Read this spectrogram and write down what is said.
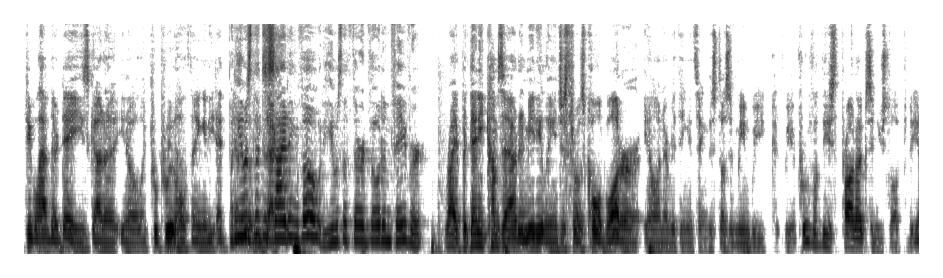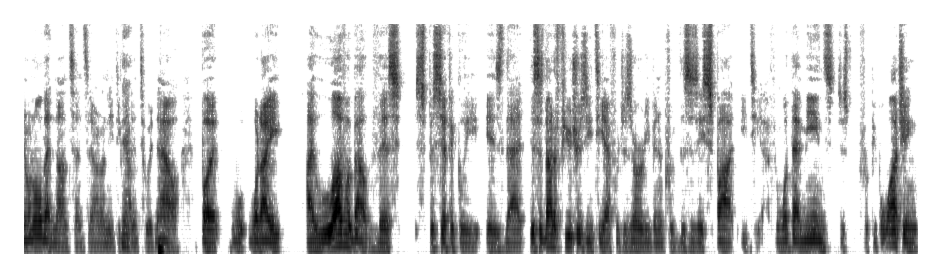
people have their day. He's got to you know like poo poo the whole thing. And he, But he was the exact- deciding vote. He was the third vote in favor. Right, but then he comes out immediately and just throws cold water, you know, on everything and saying this doesn't mean we we approve of these products and you still have to be, you know, and all that nonsense. And I don't need to get Yeah. into it now. But w- what I I love about this specifically is that this is not a futures ETF, which has already been approved. This is a spot ETF. And what that means, just for people watching,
